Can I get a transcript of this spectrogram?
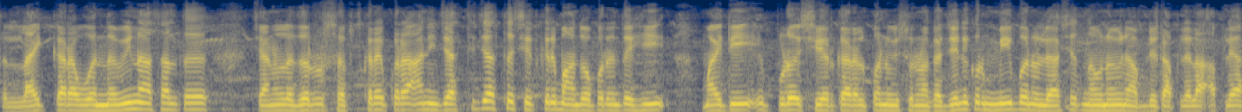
तर लाईक करा व नवीन असाल तर चॅनलला जरूर सबस्क्राईब करा आणि जास्तीत जास्त शेतकरी बांधवापर्यंत ही माहिती पुढं शेअर करायला पण विसरू नका. जेणेकरून मी बनवले असेच नवनवीन अपडेट आपल्याला आपल्या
